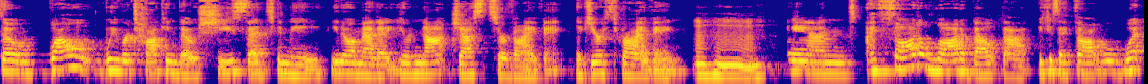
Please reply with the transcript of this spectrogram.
So while we were talking though, she said to me, you know, Amanda, you're not just surviving, like you're thriving. Mm-hmm. And I thought a lot about that because I thought, well, what,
